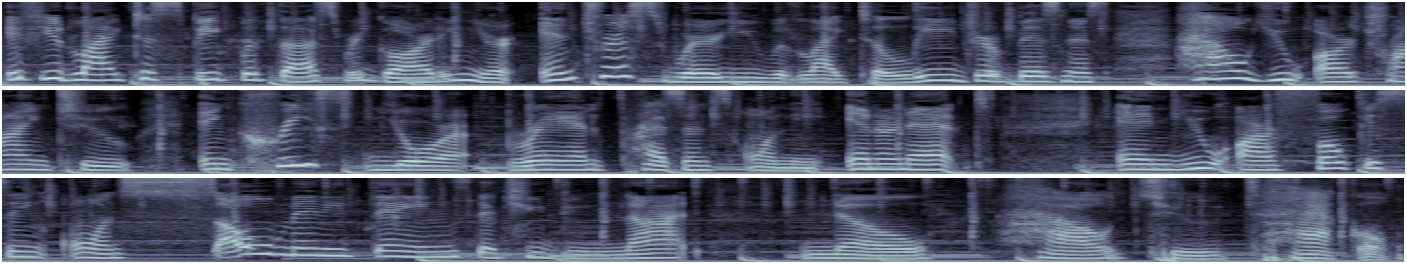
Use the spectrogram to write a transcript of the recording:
If you'd like to speak with us regarding your interests, where you would like to lead your business, how you are trying to increase your brand presence on the internet, and you are focusing on so many things that you do not know how to tackle.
